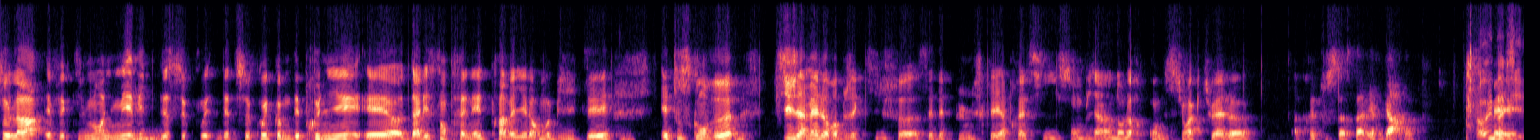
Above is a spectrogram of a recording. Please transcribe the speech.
ceux-là, effectivement, ils méritent d'être secoués, secoués comme des pruniers et d'aller s'entraîner, de travailler leur mobilité et tout ce qu'on veut, si jamais leur objectif, c'est d'être plus musclés. Après, s'ils sont bien dans leurs conditions actuelles, après tout ça, ça les regarde. Ah oui, Mais- bah, si,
